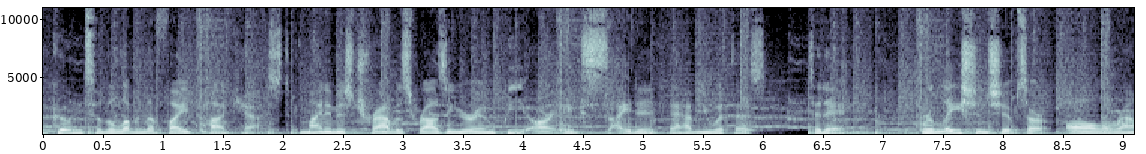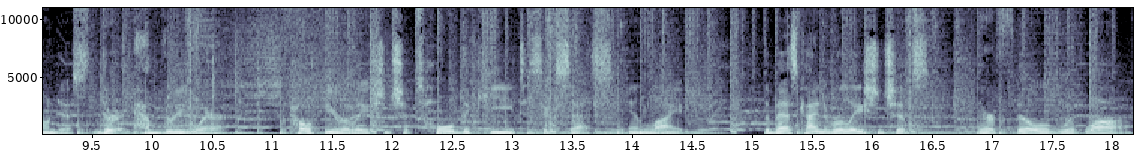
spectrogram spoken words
Welcome to the Loving the Fight podcast. My name is Travis Rosinger, and we are excited to have you with us today. Relationships are all around us, they're everywhere. Healthy relationships hold the key to success in life. The best kind of relationships, they're filled with love.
